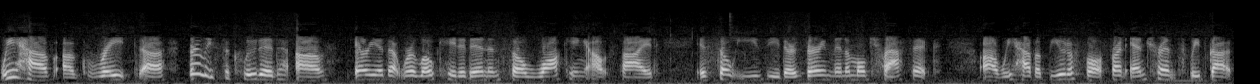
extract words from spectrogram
We have a great, uh, fairly secluded uh, area that we're located in, and so walking outside is so easy. There's very minimal traffic. Uh, we have a beautiful front entrance. We've got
